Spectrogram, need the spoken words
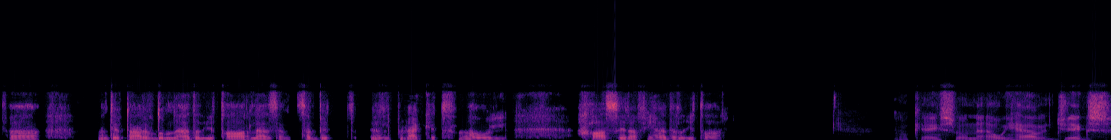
فأنت بتعرف ضمن هذا الإطار لازم تثبت البراكت أو الحاصرة في هذا الاطار Okay, so now we have jigs.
